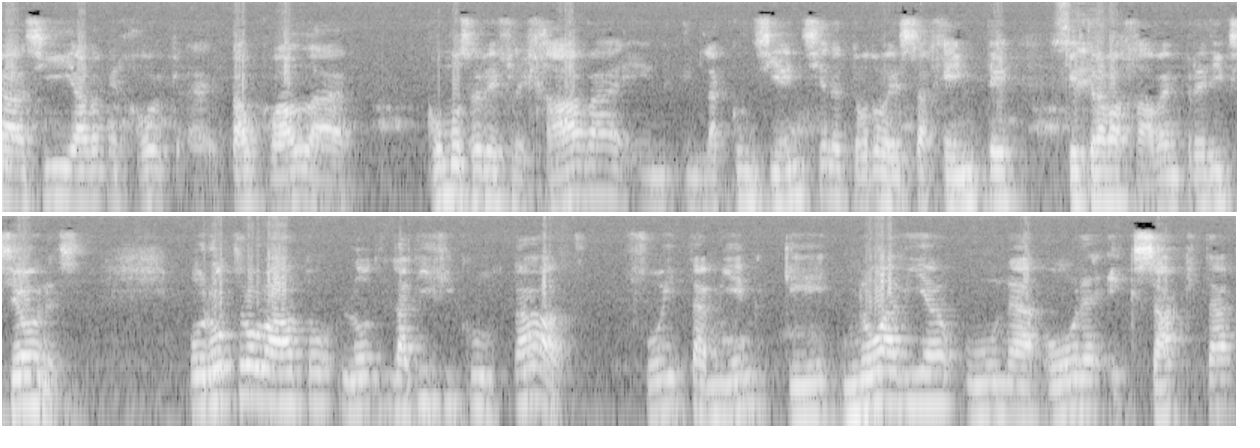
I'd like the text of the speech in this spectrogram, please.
así, a lo mejor uh, tal cual como se reflejaba en, en la conciencia de toda esa gente que trabajaba en predicciones. Por otro lado, lo, la dificultad fue también que no había una hora exacta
